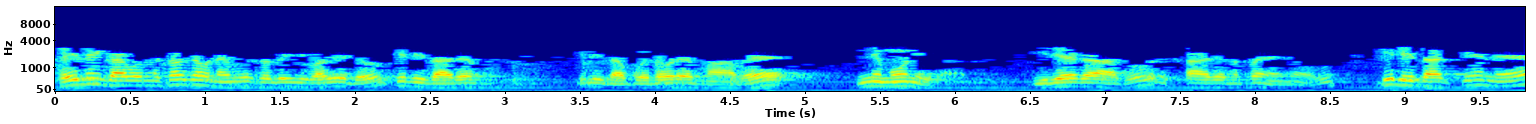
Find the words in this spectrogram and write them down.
ထိမ့်သိကာဝယ်မဆောက်ရှောက်နိုင်ဘူးဆိုလို့ဒီဘာဖြစ်တော့ကိလေသာတဲ့ကိလေသာပွေတော့တဲ့မှာပဲနစ်မွန်းနေတာ ဒီတဲကကိုခါတယ်မဖက်နိုင်တော့ဘူးကိလေသာကျင်းတဲ့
